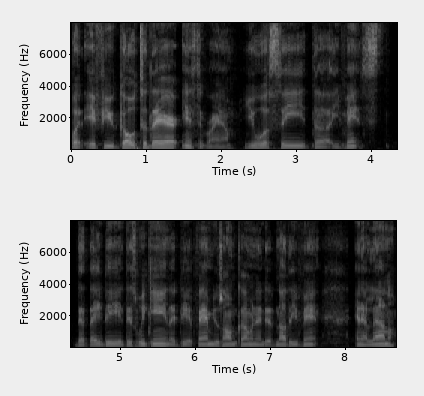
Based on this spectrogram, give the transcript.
But if you go to their Instagram, you will see the events that they did this weekend. They did FAMU's homecoming and did another event in Atlanta.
